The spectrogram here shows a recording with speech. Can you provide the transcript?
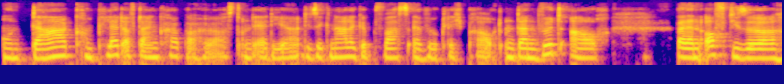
und da komplett auf deinen Körper hörst und er dir die Signale gibt, was er wirklich braucht. Und dann wird auch, weil dann oft diese,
